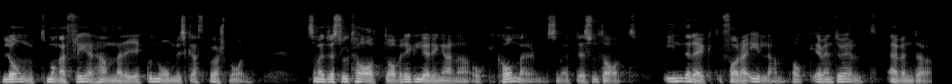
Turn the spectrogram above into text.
långt många fler hamnar i ekonomiska spörsmål som ett resultat av regleringarna och kommer, som ett resultat, indirekt fara illa och eventuellt även dö.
